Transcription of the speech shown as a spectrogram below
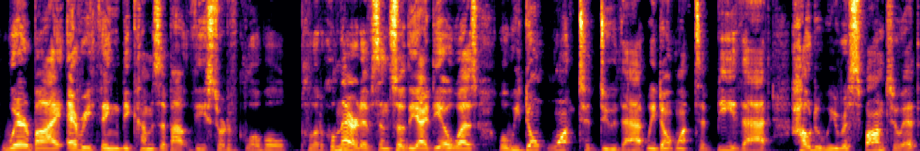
whereby everything becomes about these sort of global political narratives. And so the idea was, well, we don't want to do that. We don't want to be that. How do we respond to it?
